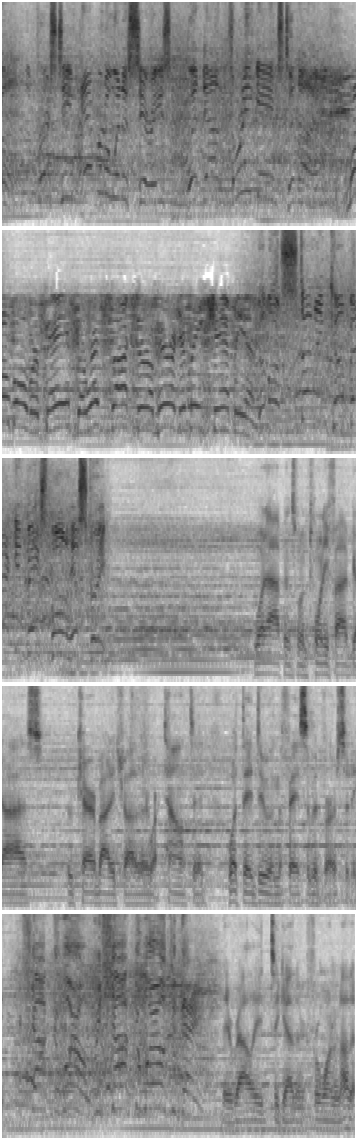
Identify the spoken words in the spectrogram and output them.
off the first team ever to win a series, went down three games to none. Move over, babe. The Red Sox are American League champions. The most stunning comeback in baseball history. What happens when 25 guys who care about each other, who are talented, what they do in the face of adversity? We shocked the world. We shocked the world today. They rallied together for one another.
